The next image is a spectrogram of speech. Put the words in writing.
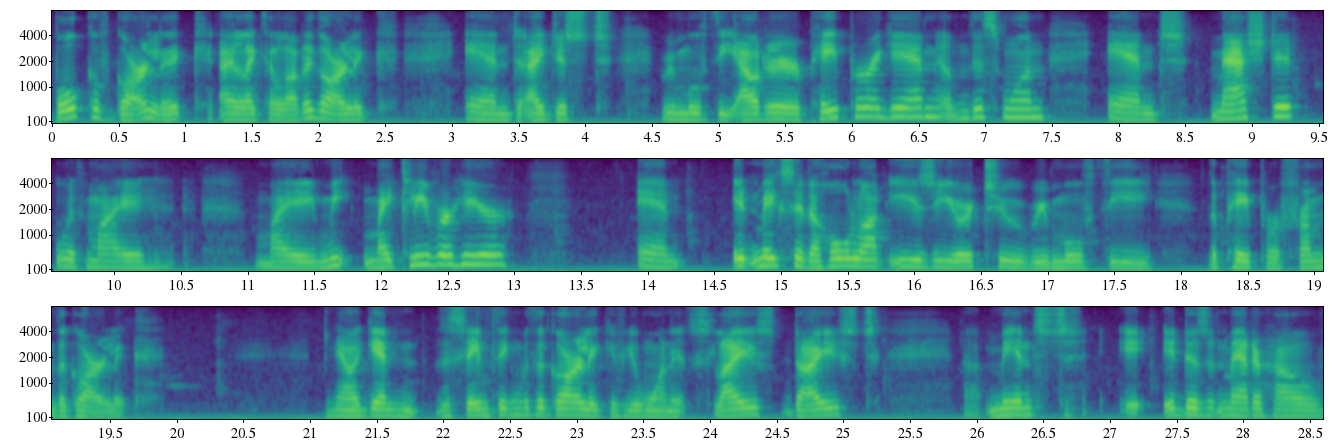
bulk of garlic. I like a lot of garlic. And I just removed the outer paper again on this one and mashed it with my my meat my cleaver here and it makes it a whole lot easier to remove the the paper from the garlic. Now again, the same thing with the garlic. If you want it sliced, diced, uh, minced, it, it doesn't matter how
